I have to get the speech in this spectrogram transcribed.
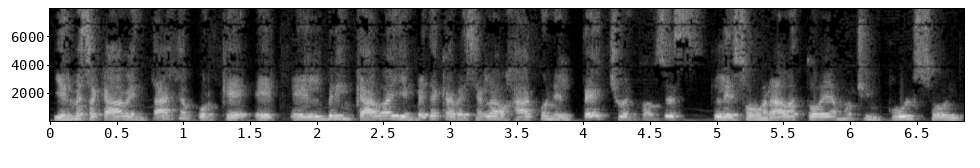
y él me sacaba ventaja porque él, él, brincaba y en vez de cabecear la bajaba con el pecho, entonces le sobraba todavía mucho impulso y,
